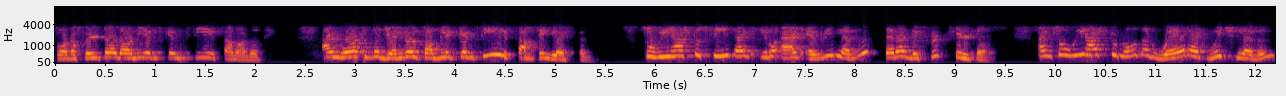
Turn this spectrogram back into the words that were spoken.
what a filtered audience can see is some other thing, and what the general public can see is something less than. So we have to see that you know at every level there are different filters. And so we have to know that where at which level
